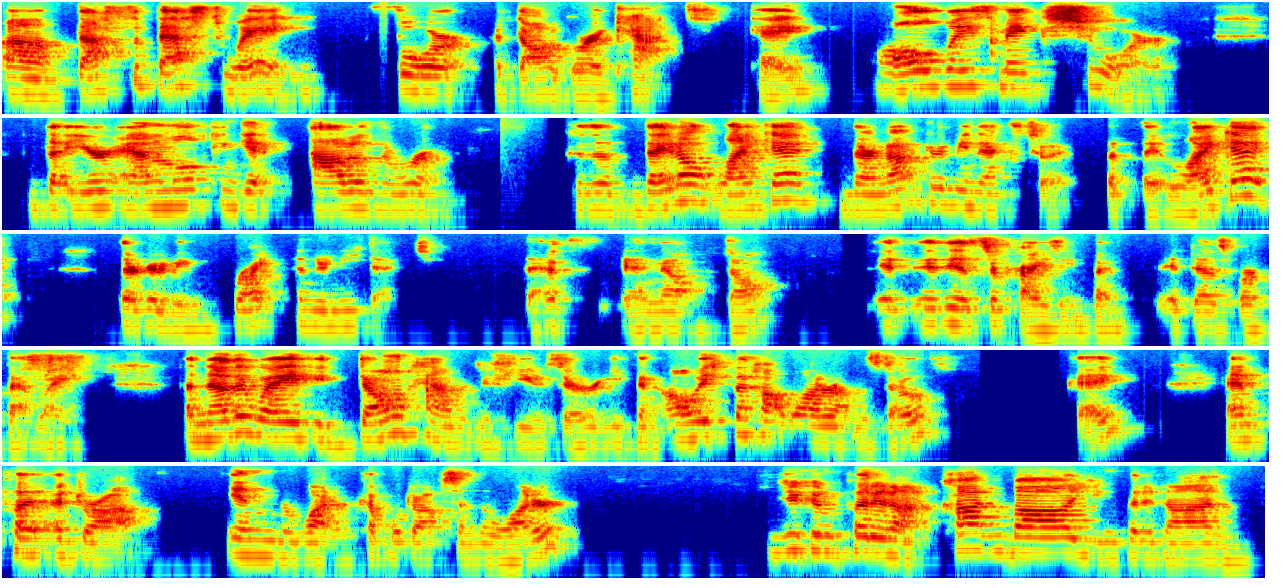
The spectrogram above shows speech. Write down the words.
um, that's the best way for a dog or a cat. Okay. Always make sure that your animal can get out of the room. Because if they don't like it, they're not going to be next to it. But if they like it, they're going to be right underneath it. That's, and no, don't, it, it is surprising, but it does work that way. Another way, if you don't have a diffuser, you can always put hot water on the stove, okay, and put a drop in the water, a couple drops in the water. You can put it on a cotton ball, you can put it on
